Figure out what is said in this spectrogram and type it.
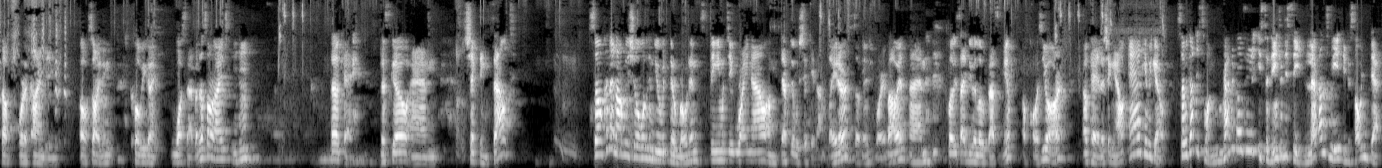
stuff for the time being. Oh, sorry, I think Chloe gonna watch that, but that's alright. Mm -hmm. Okay, let's go and check things out. So I'm kind of not really sure what we can do with the rodent thingy right now. I'm definitely will check it out later, so don't worry about it. And decided to do a little glass of milk. Of course you are. Okay, let's check it out. And here we go. So we got this one. Rabid rodent is a dangerous disease. Left untreated, it is so in death.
